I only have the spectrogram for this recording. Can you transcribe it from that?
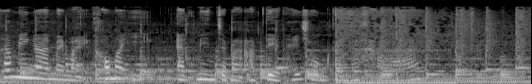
ถ้ามีงานใหม่ๆ เข้ามาอีก แอดมินจะมาอัปเดตให้ชมกันนะคะ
